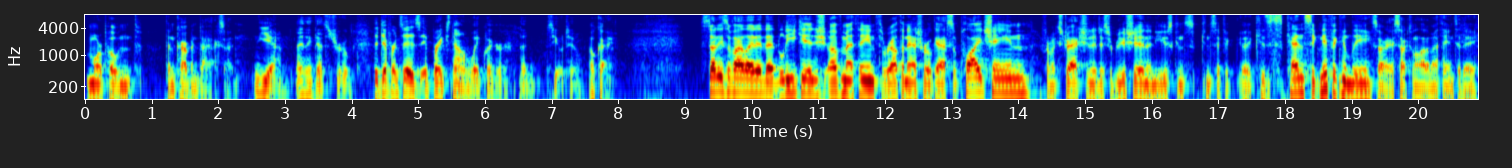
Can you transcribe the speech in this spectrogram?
more potent than carbon dioxide. Yeah, I think that's true. The difference is it breaks down way quicker than CO2. Okay. Studies have highlighted that leakage of methane throughout the natural gas supply chain, from extraction to distribution and use, can, can, uh, can significantly, sorry, I sucked on a lot of methane today,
